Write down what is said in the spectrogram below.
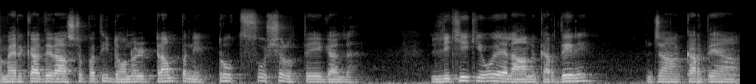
ਅਮਰੀਕਾ ਦੇ ਰਾਸ਼ਟਰਪਤੀ ਡੋਨਲਡ ਟਰੰਪ ਨੇ ਟਰੁੱਥ ਸੋਸ਼ਲ ਉੱਤੇ ਇਹ ਗੱਲ ਲਿਖੀ ਕਿ ਉਹ ਐਲਾਨ ਕਰਦੇ ਨੇ ਜਾਂ ਕਰਦਿਆਂ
